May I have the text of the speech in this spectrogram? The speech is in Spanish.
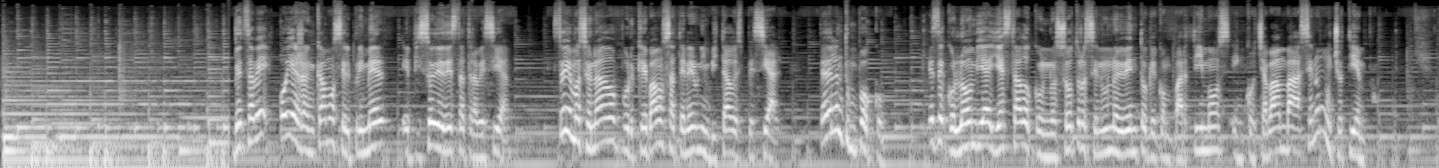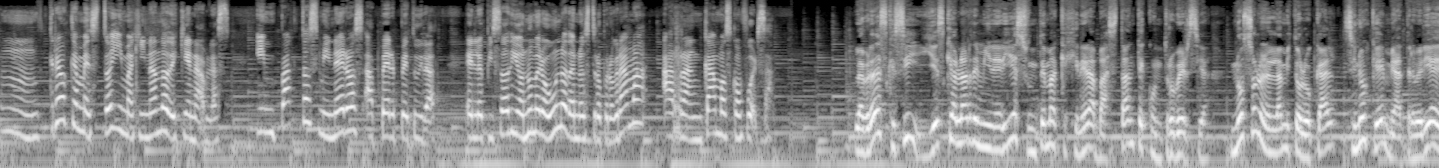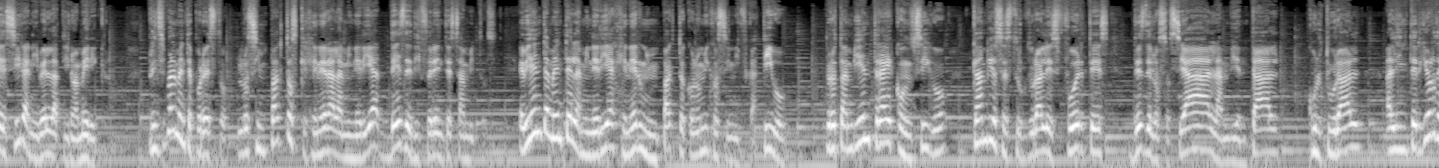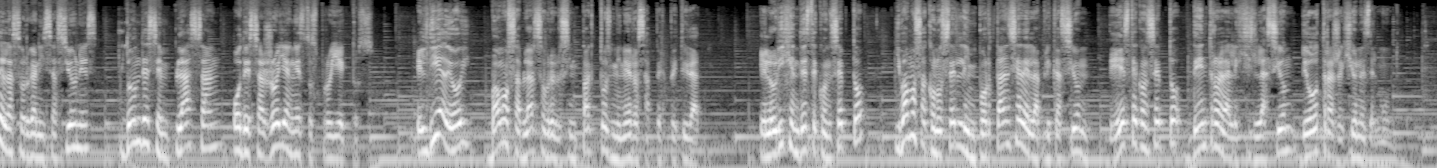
Betsabe, hoy arrancamos el primer episodio de esta travesía. Estoy emocionado porque vamos a tener un invitado especial. Te adelanto un poco. Es de Colombia y ha estado con nosotros en un evento que compartimos en Cochabamba hace no mucho tiempo. Mm, creo que me estoy imaginando de quién hablas. Impactos mineros a perpetuidad el episodio número uno de nuestro programa, arrancamos con fuerza. La verdad es que sí, y es que hablar de minería es un tema que genera bastante controversia, no solo en el ámbito local, sino que me atrevería a decir a nivel Latinoamérica. Principalmente por esto, los impactos que genera la minería desde diferentes ámbitos. Evidentemente la minería genera un impacto económico significativo, pero también trae consigo cambios estructurales fuertes desde lo social, ambiental, cultural, al interior de las organizaciones donde se emplazan o desarrollan estos proyectos. El día de hoy vamos a hablar sobre los impactos mineros a perpetuidad, el origen de este concepto y vamos a conocer la importancia de la aplicación de este concepto dentro de la legislación de otras regiones del mundo.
